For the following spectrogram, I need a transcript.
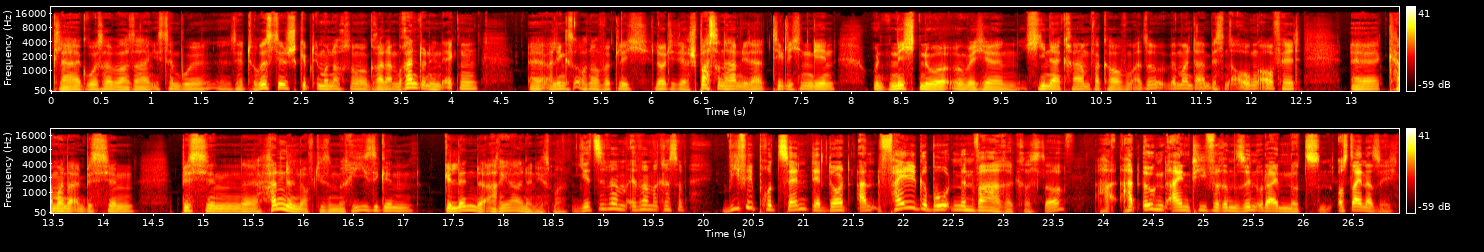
klar, großer Bazar in Istanbul, äh, sehr touristisch, gibt immer noch so gerade am Rand und in den Ecken, äh, allerdings auch noch wirklich Leute, die da Spaß dran haben, die da täglich hingehen und nicht nur irgendwelchen China-Kram verkaufen. Also wenn man da ein bisschen Augen aufhält, äh, kann man da ein bisschen, bisschen äh, handeln auf diesem riesigen Gelände, Areal nenne ich es mal. Jetzt sind wir, sind wir mal, Christoph, wie viel Prozent der dort an feilgebotenen Ware, Christoph, ha- hat irgendeinen tieferen Sinn oder einen Nutzen, aus deiner Sicht?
